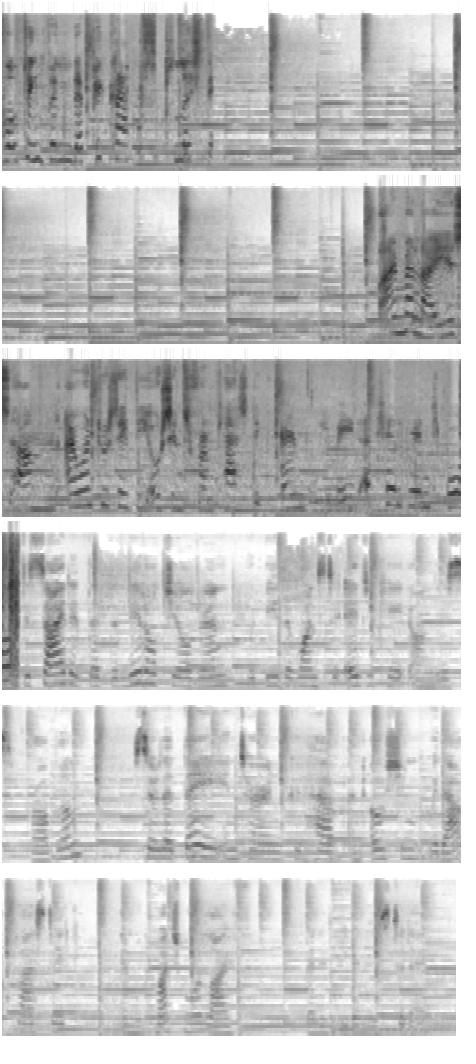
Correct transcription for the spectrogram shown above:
floating thing that picks up plastic. I'm Elias. Um, I want to save the oceans from plastic, and we made a children's book. Decided that the little children would be the ones to educate on this problem so that they in turn could have an ocean without plastic and with much more life than it even is today.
